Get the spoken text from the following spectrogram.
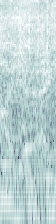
dying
